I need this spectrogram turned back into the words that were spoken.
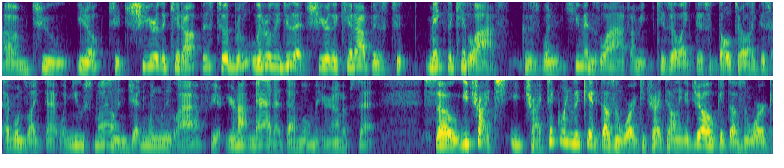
um, to you know to cheer the kid up is to literally do that. Cheer the kid up is to make the kid laugh because when humans laugh, I mean, kids are like this, adults are like this, everyone's like that. When you smile and genuinely laugh, you're not mad at that moment. You're not upset. So you try you try tickling the kid, it doesn't work. You try telling a joke, it doesn't work.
